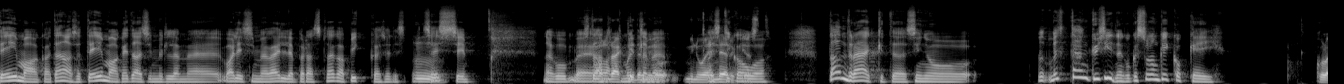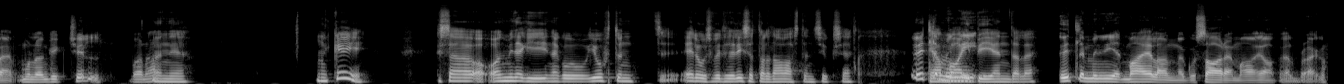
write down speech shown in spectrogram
teemaga, tänase teemaga edasi, mille me valisime välja pärast väga pikka sellist protsessi mm.. nagu me alati mõtleme minu, minu hästi kaua tahan rääkida sinu, ma tahan küsida nagu, kas sul on kõik okei okay?, kuule, mul on kõik chill, vana. on ju? okei okay., kas sa, on midagi nagu juhtunud elus või sa lihtsalt oled avastanud siukse hea vibe'i endale? ütleme nii, et ma elan nagu Saaremaa aja peal praegu.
